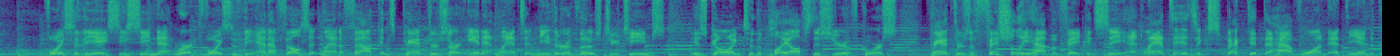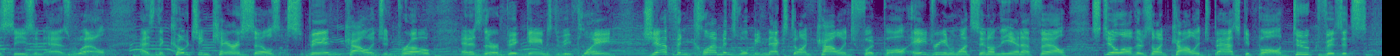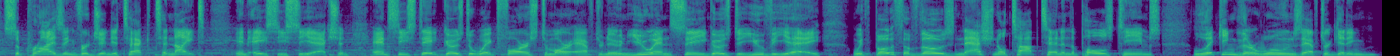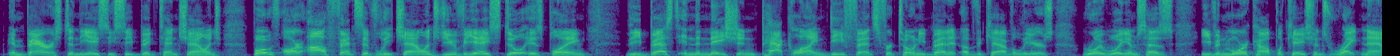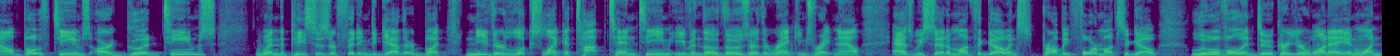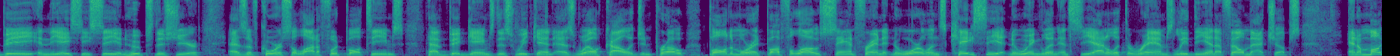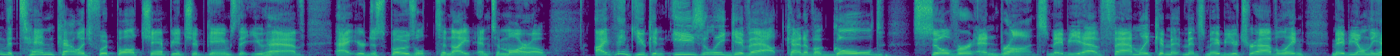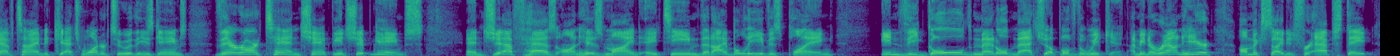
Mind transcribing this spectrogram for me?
Voice of the ACC network, voice of the NFL's Atlanta Falcons. Panthers are in Atlanta. Neither of those two teams is going to the playoffs this year, of course. Panthers officially have a vacancy. Atlanta is expected to have one at the end of the season as well. As the coaching carousels spin, college and pro, and as there are big games to be played, Jeff and Clemmons will be next on college football. Adrian wants in on the NFL, still others on college basketball. Duke visits surprising Virginia Tech tonight in ACC. ACC action. NC State goes to Wake Forest tomorrow afternoon. UNC goes to UVA, with both of those national top 10 in the polls teams licking their wounds after getting embarrassed in the ACC Big Ten Challenge. Both are offensively challenged. UVA still is playing the best in the nation pack line defense for Tony Bennett of the Cavaliers. Roy Williams has even more complications right now. Both teams are good teams when the pieces are fitting together, but neither looks like a top 10 team, even though those are the rankings right now. As we said a month ago and probably four months ago, Louisville and Duke are your 1A and 1B in the ACC and hoops this year, as of course a lot of football teams have big games this weekend as well, college and pro. Baltimore at Buffalo, San Fran at New Orleans, KC at New England, and Seattle at the Rams lead the NFL matchups. And among the 10 college football championship games that you have at your disposal tonight and tomorrow, I think you can easily give out kind of a gold, silver, and bronze. Maybe you have family commitments, maybe you're traveling, maybe you only have time to catch one or two of these games. There are 10 championship games. And Jeff has on his mind a team that I believe is playing in the gold medal matchup of the weekend. I mean, around here, I'm excited for App State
